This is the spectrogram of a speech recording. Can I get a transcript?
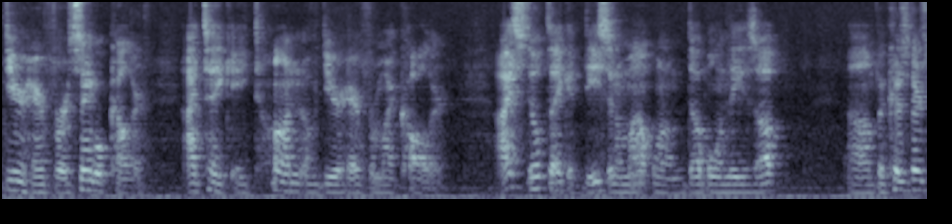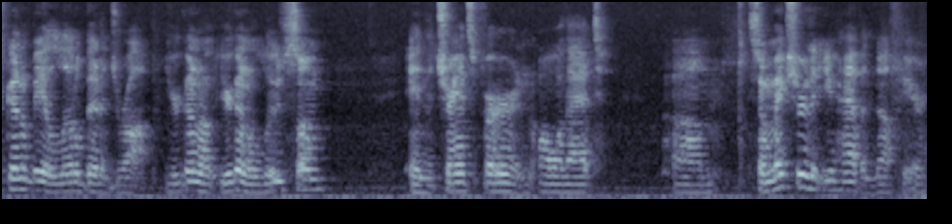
deer hair for a single color, I take a ton of deer hair for my collar. I still take a decent amount when I'm doubling these up um, because there's going to be a little bit of drop. You're gonna you're gonna lose some in the transfer and all of that. Um, so make sure that you have enough here.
